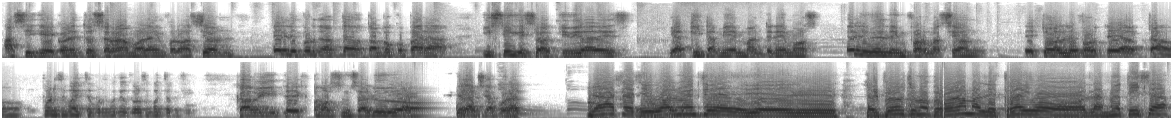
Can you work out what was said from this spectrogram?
Así que con esto cerramos la información. El deporte adaptado tampoco para y sigue sus actividades y aquí también mantenemos el nivel de información de todo el deporte adaptado. Por supuesto, por supuesto, por supuesto que sí. Javi, te dejamos un saludo. Gracias por Gracias, igualmente el, próximo programa les traigo las noticias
